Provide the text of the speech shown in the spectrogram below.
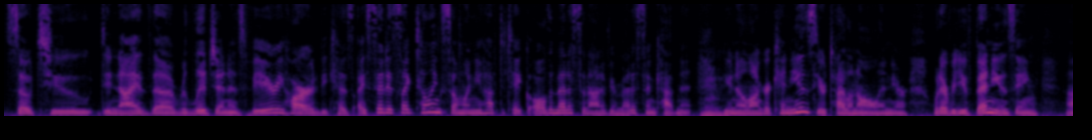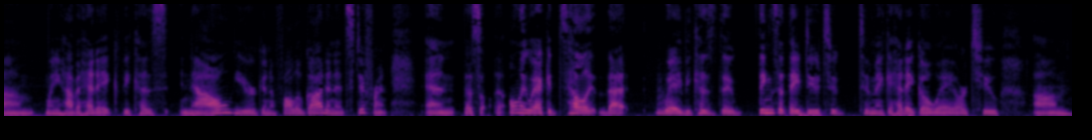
So to deny the religion is very hard because I said it's like telling someone you have to take all the medicine out of your medicine cabinet. Mm. You no longer can use your Tylenol and your whatever you've been using um, when you have a headache because now you're going to follow God and it's different. And that's the only way I could tell that way because the things that they do to to make a headache go away or to um,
